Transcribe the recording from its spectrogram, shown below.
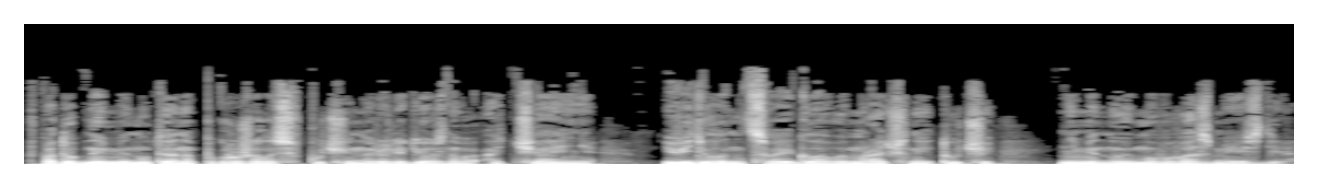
В подобные минуты она погружалась в пучину религиозного отчаяния и видела над своей головой мрачные тучи неминуемого возмездия.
